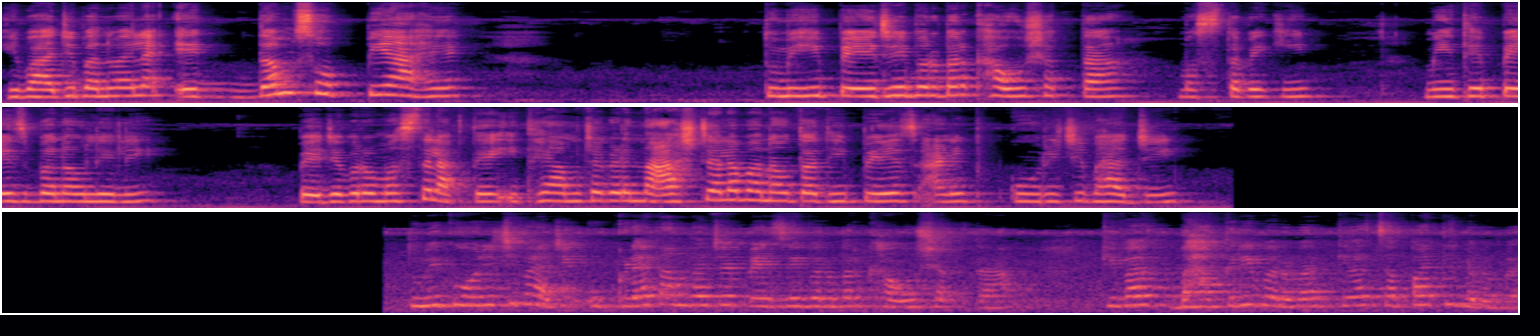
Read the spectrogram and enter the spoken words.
ही भाजी बनवायला एकदम सोपी आहे. तुम्ही ही पेजेबरोबर खाऊ शकता मस्तपैकी. मी इथे पेज बनवलेली. पेजेबरोबर मस्त लागते. इथे आमच्याकडे नाश्त्याला बनवतात ही पेज आणि कोरीची भाजी. तुम्ही कोरीची भाजी उकड्या तांदळाच्या पेजेबरोबर खाऊ शकता किंवा भाकरीबरोबर किंवा चपातीबरोबर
